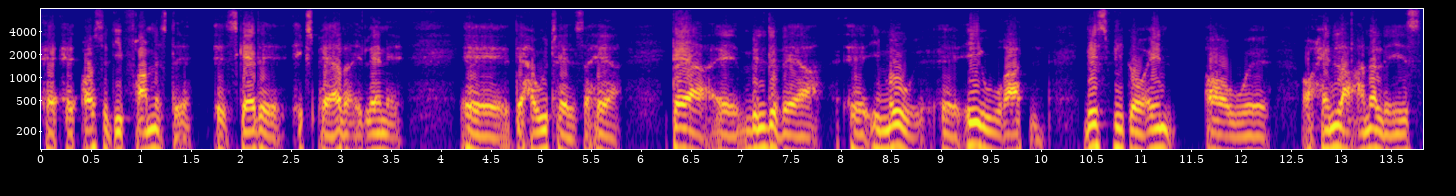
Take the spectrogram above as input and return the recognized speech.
af, af også de fremmeste øh, skatteeksperter i landet, øh, der har udtalt sig her, der øh, vil det være øh, imod øh, EU-retten, hvis vi går ind og, øh, og handler anderledes.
